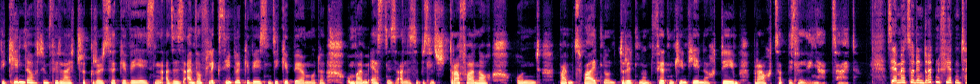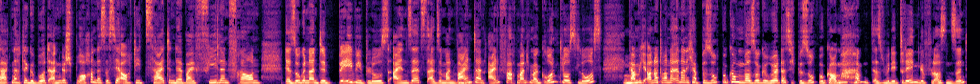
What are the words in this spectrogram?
Die Kinder sind vielleicht schon größer gewesen. Also es ist einfach flexibler gewesen, die Gebärmutter. Und beim ersten ist alles ein bisschen straffer noch. Und beim zweiten und dritten und vierten Kind, je nachdem, braucht es ein bisschen länger Zeit. Sie haben jetzt so den dritten, vierten Tag nach der Geburt angesprochen. Das ist ja auch die Zeit, in der bei vielen Frauen der sogenannte Baby Blues einsetzt. Also man mhm. weint dann einfach manchmal grundlos los. Mhm. Kann mich auch noch dran erinnern, ich habe Besuch bekommen, war so gerührt, dass ich Besuch bekommen habe, dass mir die Tränen geflossen sind.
